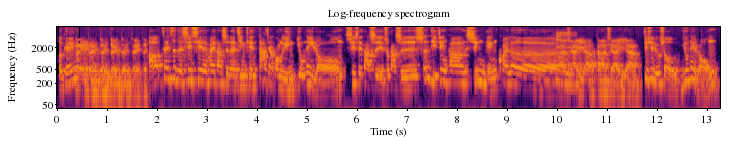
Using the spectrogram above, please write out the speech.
，OK？对对对对对对对。好，再次的谢谢麦大师呢，今天大驾光临优内容，谢谢大师，也祝大师身体健康，新年快乐，大家一样，大家一样，继续留守优内容。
